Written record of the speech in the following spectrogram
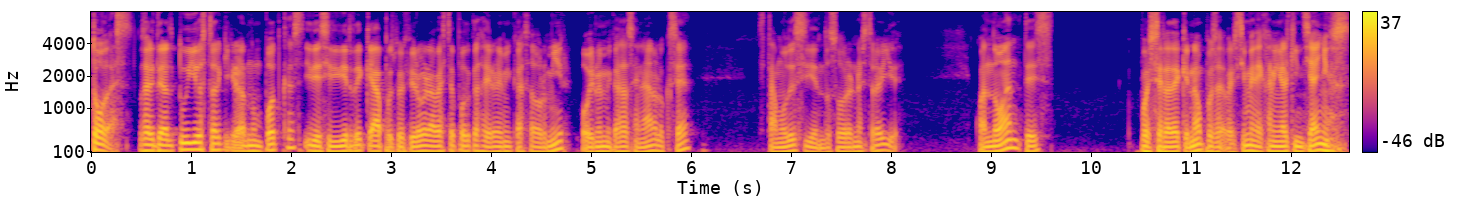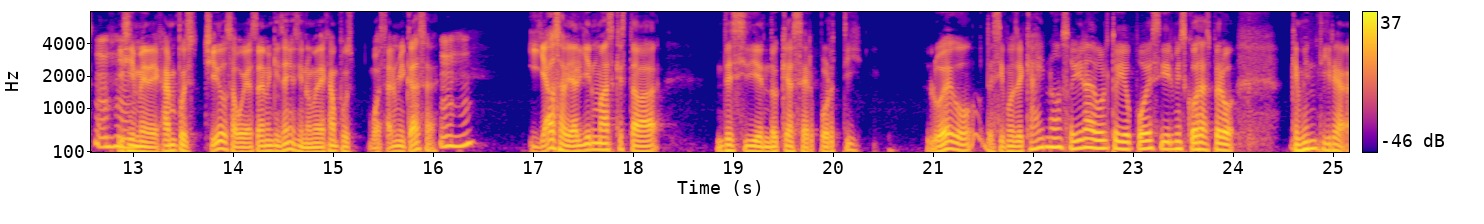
Todas. O sea, literal, tú y yo estar aquí grabando un podcast y decidir de que, ah, pues prefiero grabar este podcast a irme a mi casa a dormir o irme a mi casa a cenar o lo que sea. Estamos decidiendo sobre nuestra vida. Cuando antes, pues era de que no, pues a ver si me dejan ir al 15 años. Y si me dejan, pues chido, o sea, voy a estar en el 15 años. Si no me dejan, pues voy a estar en mi casa. Ujú. Y ya, o sea, había alguien más que estaba decidiendo qué hacer por ti. Luego decimos de que, ay, no, soy un adulto, yo puedo decidir mis cosas, pero qué mentira.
